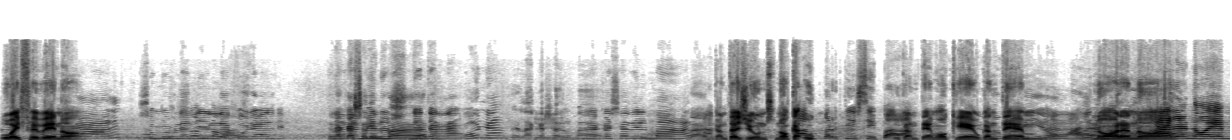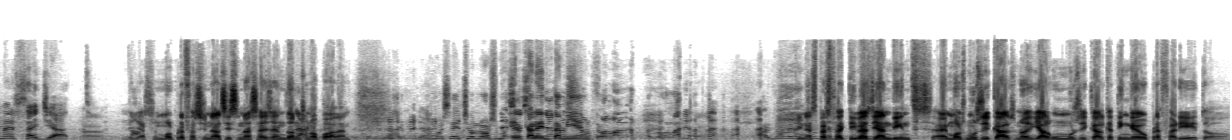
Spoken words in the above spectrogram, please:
ho vaig fer bé, no? Somos de, la nada Casa del Mar. De Tarragona. La Casa del La Mar. Casa del Mar. Vam cantar junts, no? Vam Ho, participar. ho cantem o què? Ho cantem? No, ara No, ara no. Ara no hem assajat. Ah, No. elles són molt professionals i si no assagen, doncs no poden. Exacte. Hemos hecho los- el calentamiento. Haber Quines el perspectives hi han dins? Eh, molts musicals, no? Hi ha algun musical que tingueu preferit? O...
